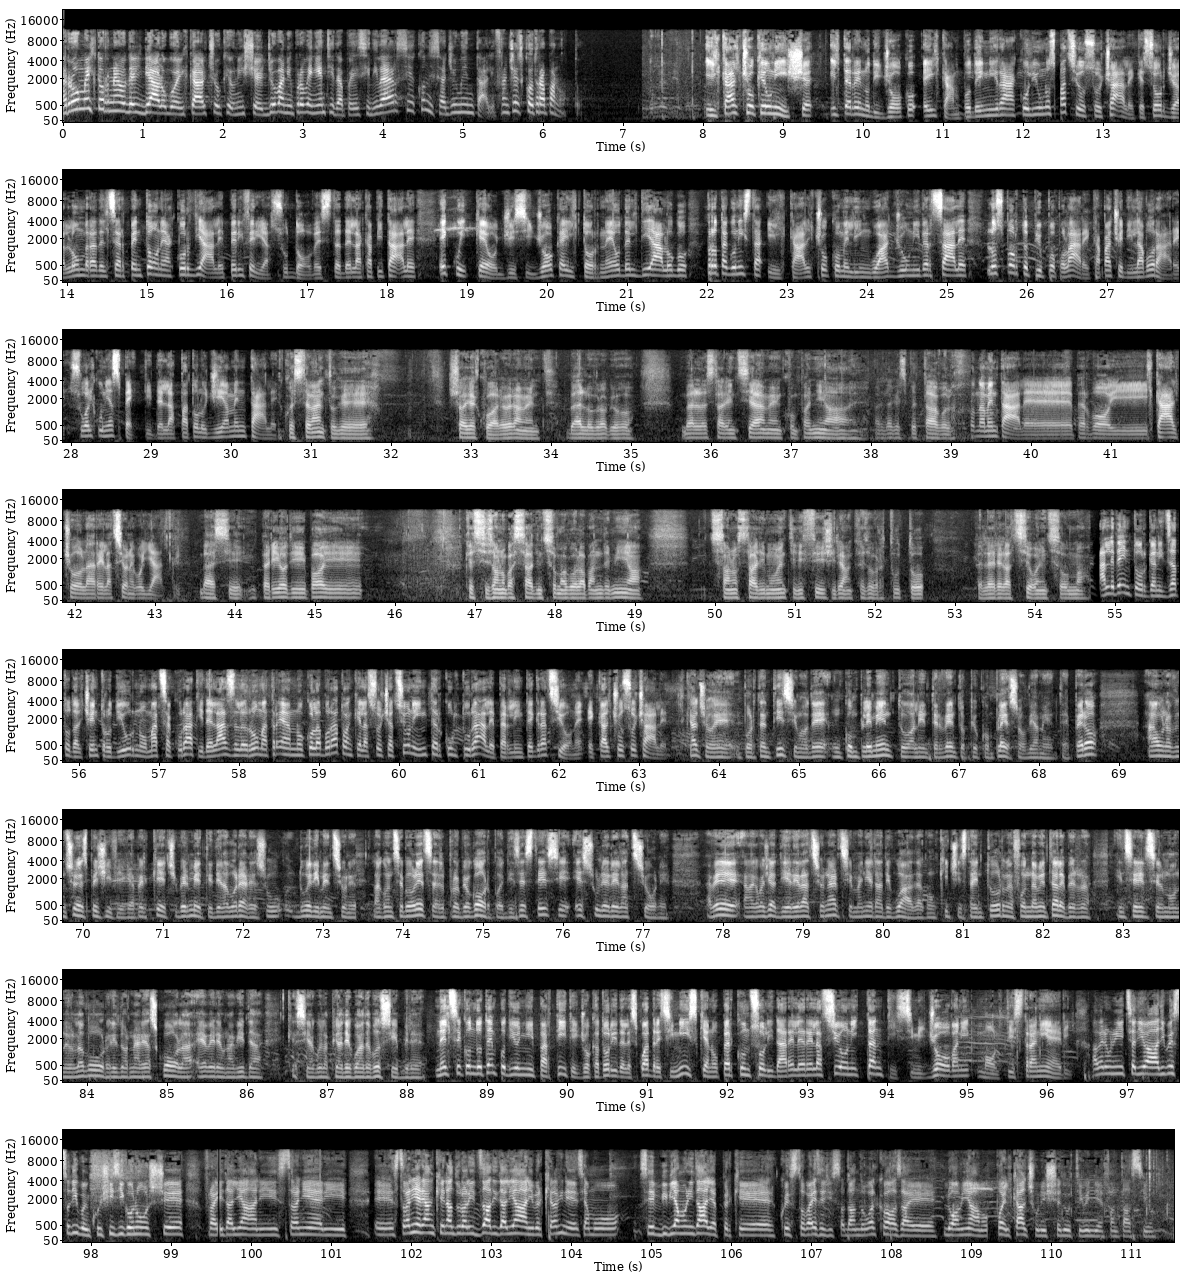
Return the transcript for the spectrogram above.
A Roma il torneo del dialogo e il calcio che unisce giovani provenienti da paesi diversi e con disagi mentali. Francesco Trapanotto. Il calcio che unisce, il terreno di gioco e il campo dei miracoli, uno spazio sociale che sorge all'ombra del Serpentone a Corviale, periferia sud-ovest della capitale. È qui che oggi si gioca il torneo del dialogo, protagonista il calcio come linguaggio universale, lo sport più popolare, capace di lavorare su alcuni aspetti della patologia mentale. Questo evento che scioglie il cuore, veramente, bello proprio bello stare insieme in compagnia, guarda che spettacolo. Fondamentale per voi il calcio, la relazione con gli altri? Beh sì, in periodi poi che si sono passati insomma con la pandemia sono stati momenti difficili anche soprattutto per le relazioni insomma. All'evento organizzato dal centro diurno Mazzacurati dell'ASL Roma 3 hanno collaborato anche l'associazione interculturale per l'integrazione e calcio sociale. Il calcio è importantissimo ed è un complemento all'intervento più complesso ovviamente, però ha una funzione specifica perché ci permette di lavorare su due dimensioni, la consapevolezza del proprio corpo e di se stessi e sulle relazioni. Avere la capacità di relazionarsi in maniera adeguata con chi ci sta intorno è fondamentale per inserirsi nel mondo del lavoro, ritornare a scuola e avere una vita che sia quella più adeguata possibile. Nel secondo tempo di ogni partita i giocatori delle squadre si mischiano per consolidare le relazioni, tantissimi giovani, molti stranieri. Avere un'iniziativa di questo tipo in cui ci si conosce fra italiani, stranieri, eh, stranieri anche naturalizzati italiani perché alla fine siamo, se viviamo in Italia è perché questo paese ci sta dando qualcosa e lo amiamo. Poi il calcio unisce tutti, quindi è fantastico.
